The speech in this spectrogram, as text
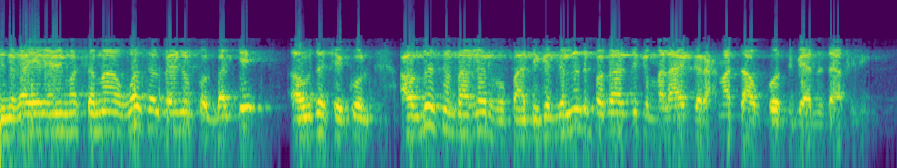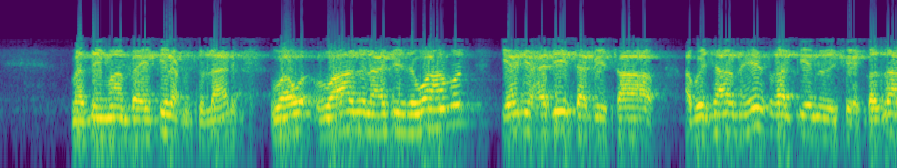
من غیر مسما غسل بینو کول بلکې او د شکل او د سم بغیر هو پاتې کېدل نه په کار دي کې ملائک رحمت او کوت بیا نه داخلي مزه امام بیتی رحمت الله علیه او واذ العجز وهم یعنی حدیث ابي صاحب ابو صاحب نه هیڅ غلطی نه شي قضا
